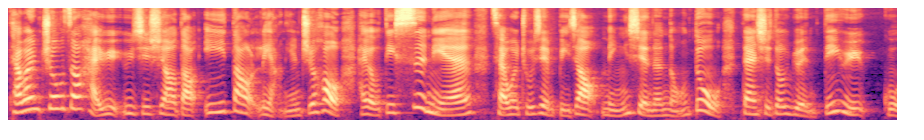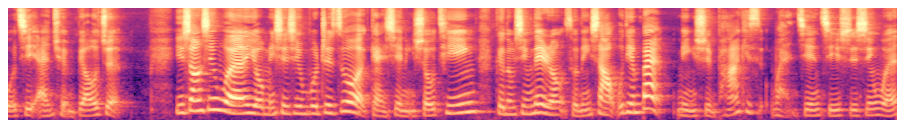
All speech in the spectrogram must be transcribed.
台湾周遭海域预计是要到一到两年之后，还有第四年才会出现比较明显的浓度，但是都远低于国际安全标准。以上新闻由民事新闻部制作，感谢您收听。更多新闻内容锁定下午五点半《民事 Parkes 晚间即时新闻》。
